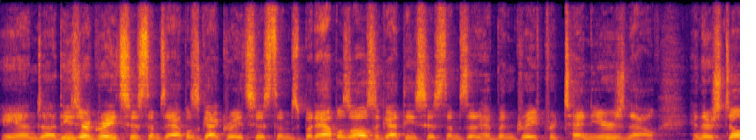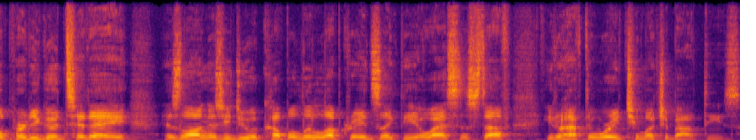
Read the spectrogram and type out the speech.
and uh, these are great systems. Apple's got great systems, but Apple's also got these systems that have been great for 10 years now, and they're still pretty good today, as long as you do a couple little upgrades like the OS and stuff, you don't have to worry too much about these.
